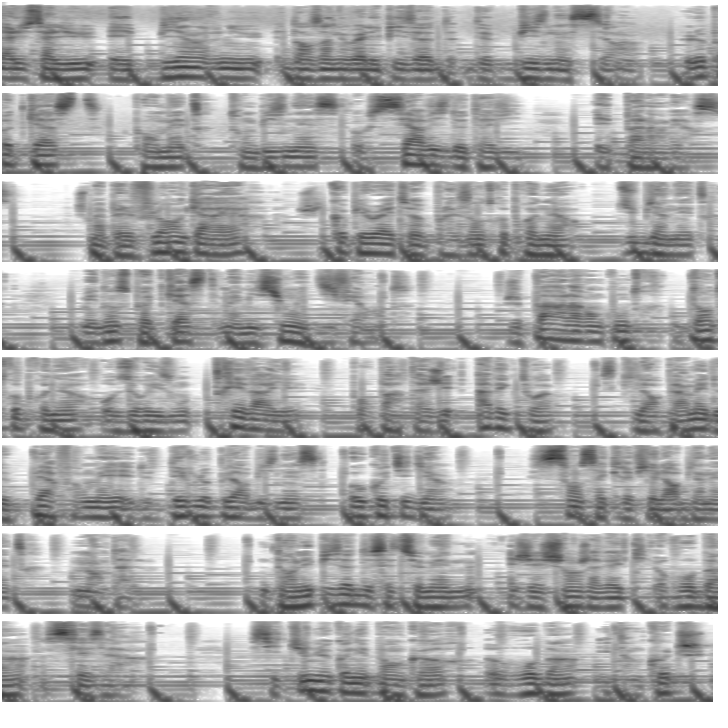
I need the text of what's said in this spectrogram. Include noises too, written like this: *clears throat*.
Salut, salut et bienvenue dans un nouvel épisode de Business Serein, le podcast pour mettre ton business au service de ta vie et pas l'inverse. Je m'appelle Florent Carrère, je suis copywriter pour les entrepreneurs du bien-être, mais dans ce podcast, ma mission est différente. Je pars à la rencontre d'entrepreneurs aux horizons très variés pour partager avec toi ce qui leur permet de performer et de développer leur business au quotidien sans sacrifier leur bien-être mental. Dans l'épisode de cette semaine, j'échange avec Robin César. Si tu ne le connais pas encore, Robin est un coach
